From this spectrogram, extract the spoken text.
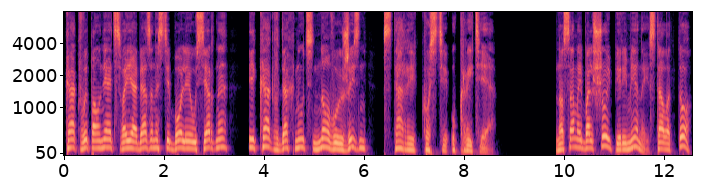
как выполнять свои обязанности более усердно и как вдохнуть новую жизнь в старые кости укрытия. Но самой большой переменой стало то,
